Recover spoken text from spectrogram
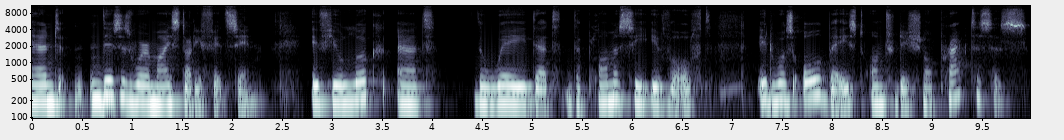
And this is where my study fits in. If you look at the way that diplomacy evolved, it was all based on traditional practices.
